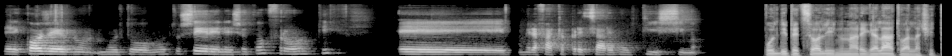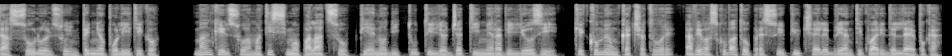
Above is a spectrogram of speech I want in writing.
delle cose molto, molto serie nei suoi confronti e me l'ha fatto apprezzare moltissimo. Pol di Pezzoli non ha regalato alla città solo il suo impegno politico, ma anche il suo amatissimo palazzo pieno di tutti gli oggetti meravigliosi che come un cacciatore aveva scovato presso i più celebri antiquari dell'epoca.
